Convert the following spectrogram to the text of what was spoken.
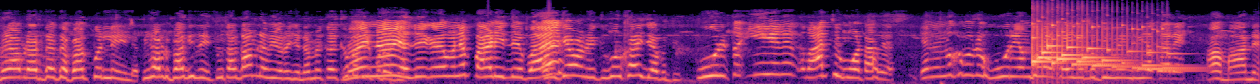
મેં આપણે અડધા અડધા ભાગ પર લઈ લે પછી આપણે ભાગી જઈએ. તું તાર ગામના વિયો રહી જાય અમે કઈ ખબર નહીં નહીં નહીં હજી કે મને પાડી દે ભાઈ. કેવાનું? કે ગુર ખાઈ જાય બધી. પૂરી તો ઈ એને વાતથી મોટા છે. એને ન ખબર હું રેમ થોડા લે બધી મેંગડીઓ કરે હા માને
